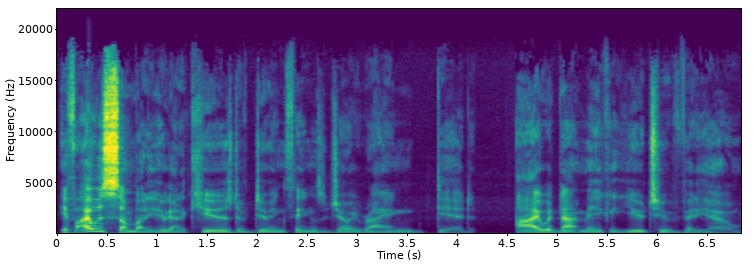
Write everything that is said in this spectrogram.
If I was somebody who got accused of doing things Joey Ryan did, I would not make a YouTube video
